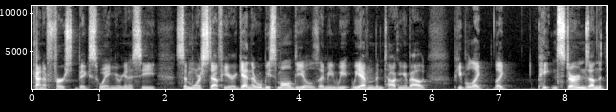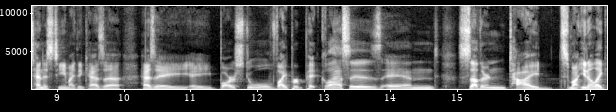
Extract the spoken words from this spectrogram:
kind of first big swing. We're going to see some more stuff here. Again, there will be small deals. I mean, we we haven't been talking about people like like Peyton Stearns on the tennis team, I think has a has a a barstool Viper Pit glasses and Southern Tide smile. You know, like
